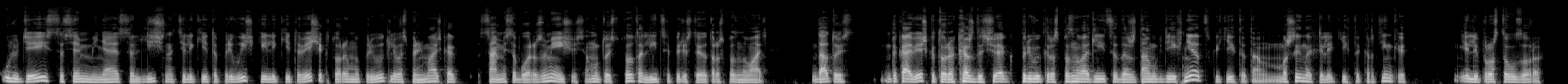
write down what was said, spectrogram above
у людей совсем меняется личность или какие-то привычки, или какие-то вещи, которые мы привыкли воспринимать как сами собой разумеющиеся. Ну, то есть кто-то лица перестает распознавать, да, то есть такая вещь, которая каждый человек привык распознавать лица даже там, где их нет, в каких-то там машинах или каких-то картинках, или просто узорах.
